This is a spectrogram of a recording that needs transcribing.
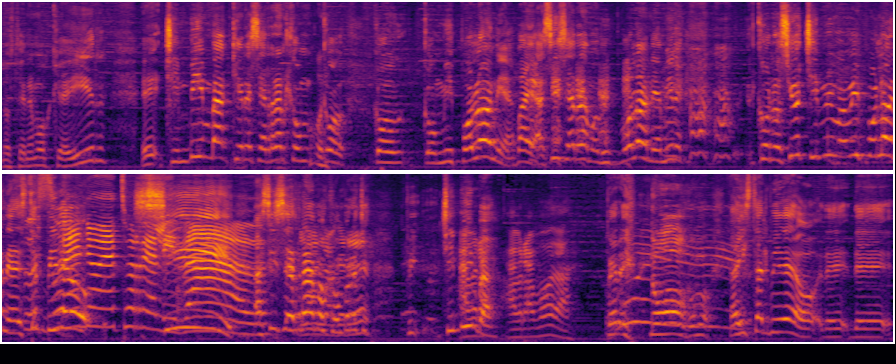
Nos tenemos que ir. Eh, Chimbimba quiere cerrar con, con, con, con Miss Polonia. Vaya, así cerramos. Miss Polonia, mire. Conoció Chimbimba Miss Polonia. Este es el video. sueño hecho realidad. Sí, así cerramos con broche. Chimbimba. Habrá, habrá boda. Pero- no, como, ahí está el video de, de-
